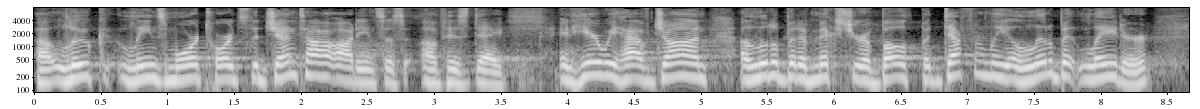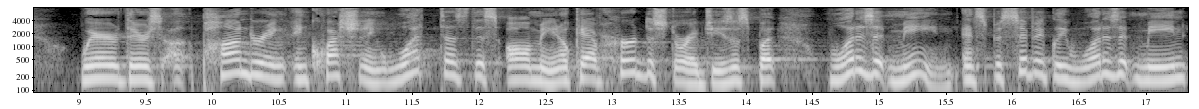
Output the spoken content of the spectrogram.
Uh, Luke leans more towards the Gentile audiences of his day. And here we have John, a little bit of mixture of both, but definitely a little bit later, where there's pondering and questioning what does this all mean? Okay, I've heard the story of Jesus, but what does it mean? And specifically, what does it mean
